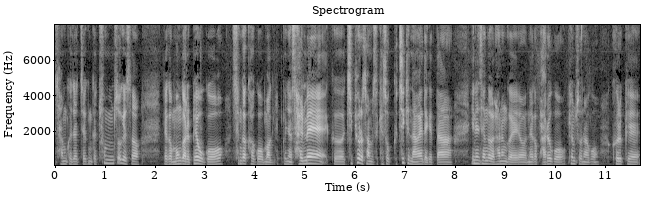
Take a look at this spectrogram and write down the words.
삶 그 자체 그러니까 춤 속에서 내가 뭔가를 배우고 생각하고 막 그냥 삶의 그 지표로 삼아서 계속 그 지켜 나가야 되겠다 이런 생각을 하는 거예요. 내가 바르고 겸손하고 그렇게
